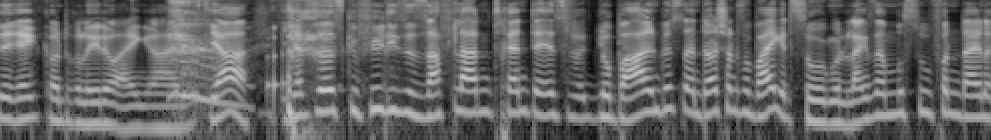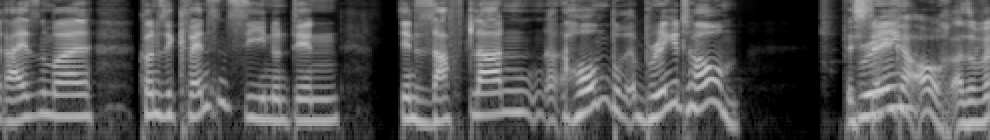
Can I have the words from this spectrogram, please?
direkt Controledo eingeheimst. Ja, ich habe so das Gefühl, dieser Saftladentrend, der ist global ein bisschen an Deutschland vorbeigezogen und langsam musst du von deinen Reisen mal Konsequenzen ziehen und den, den Saftladen home, br- bring it home. Ich Bring- denke auch. Also,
